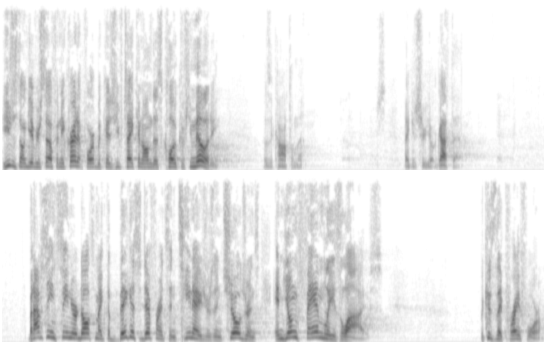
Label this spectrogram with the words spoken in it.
You just don't give yourself any credit for it because you've taken on this cloak of humility as a compliment. Just making sure y'all got that. But I've seen senior adults make the biggest difference in teenagers and children's and young families' lives because they pray for them.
